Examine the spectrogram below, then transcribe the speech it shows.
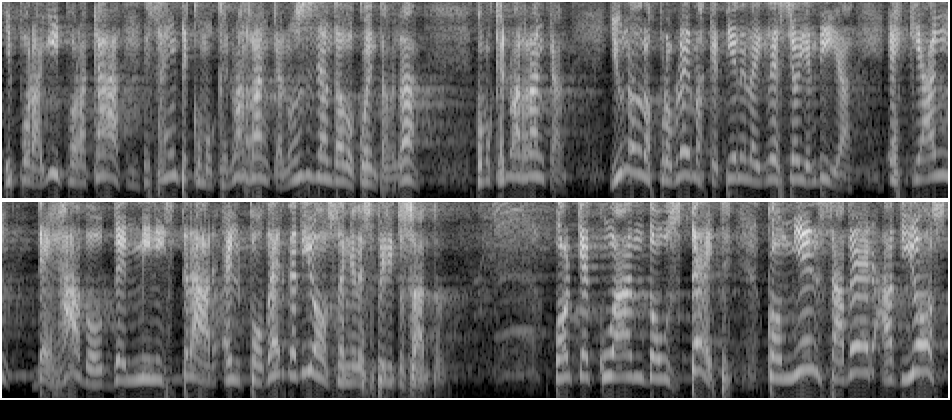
y por allí, por acá, esa gente como que no arranca. No sé si se han dado cuenta, ¿verdad? Como que no arrancan. Y uno de los problemas que tiene la iglesia hoy en día es que han dejado de ministrar el poder de Dios en el Espíritu Santo. Porque cuando usted comienza a ver a Dios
